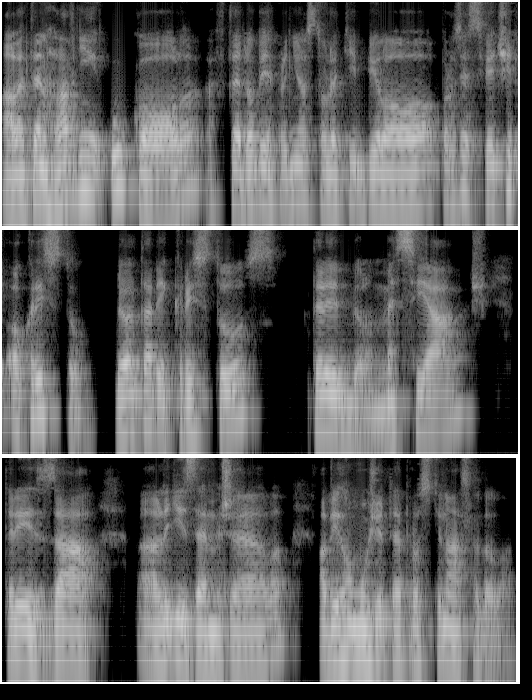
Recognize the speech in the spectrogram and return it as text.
Ale ten hlavní úkol v té době prvního století bylo prostě svědčit o Kristu. Byl tady Kristus, který byl mesiáš, který za eh, lidi zemřel a vy ho můžete prostě následovat.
